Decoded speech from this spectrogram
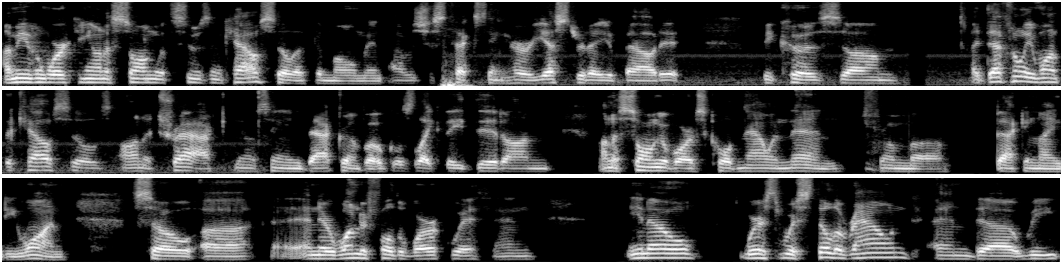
I'm even working on a song with Susan Cowsill at the moment. I was just texting her yesterday about it because um, I definitely want the Cowsills on a track, you know, singing background vocals like they did on on a song of ours called Now and Then from uh, back in '91. So, uh, and they're wonderful to work with, and you know, we're we're still around, and uh, we,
